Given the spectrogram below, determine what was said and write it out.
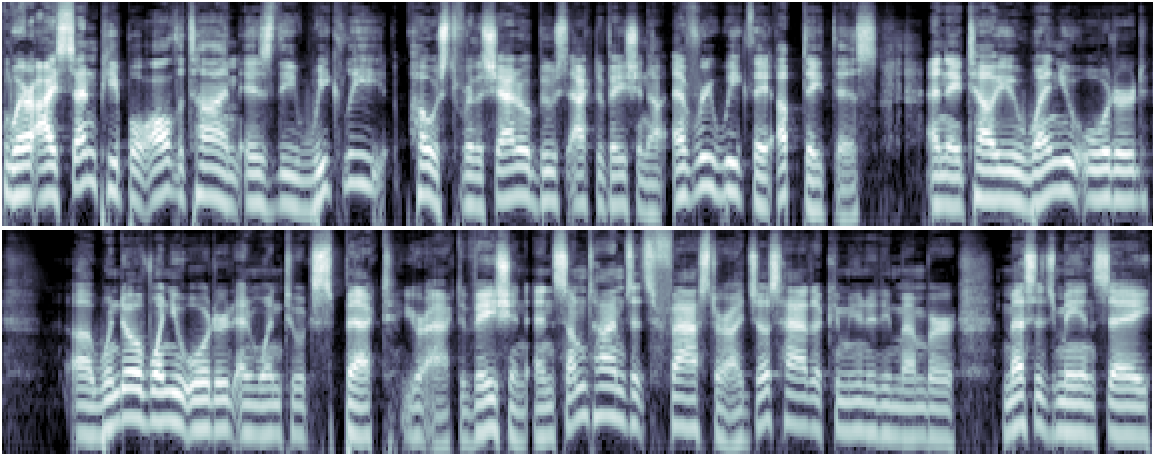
where I send people all the time is the weekly post for the Shadow Boost activation. Now, every week they update this and they tell you when you ordered a window of when you ordered and when to expect your activation. And sometimes it's faster. I just had a community member message me and say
